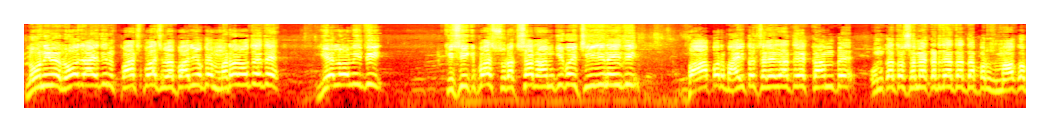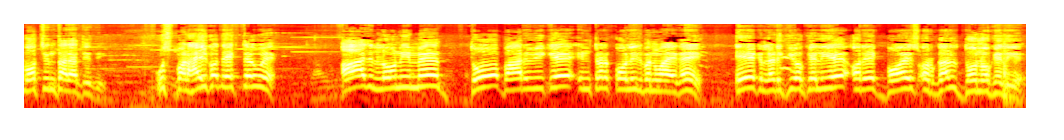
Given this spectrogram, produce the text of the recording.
लोनी में रोज आए दिन पाँच पाँच व्यापारियों के मर्डर होते थे। ये लोनी थी। किसी के पास सुरक्षा नाम की कोई चीज़ ही नहीं थी। बाप और भाई तो चले जाते हैं काम पे। उनका तो समय कट जाता था, पर उस माँ को बहुत चिंता रहती थी। उस पढ़ाई को देखते हुए आज लोनी में दो बारहवीं के इंटर कॉलेज बनवाए गए। एक लड़कियों के लिए और एक बॉयज़ और गर्ल दोनों के लिए।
